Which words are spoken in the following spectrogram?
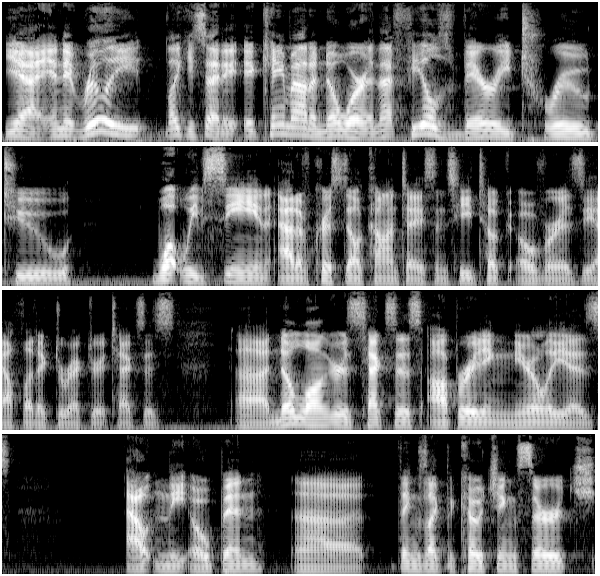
Yeah, and it really, like you said, it, it came out of nowhere, and that feels very true to what we've seen out of Chris Del Conte since he took over as the athletic director at Texas. Uh, no longer is Texas operating nearly as out in the open. Uh, things like the coaching search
